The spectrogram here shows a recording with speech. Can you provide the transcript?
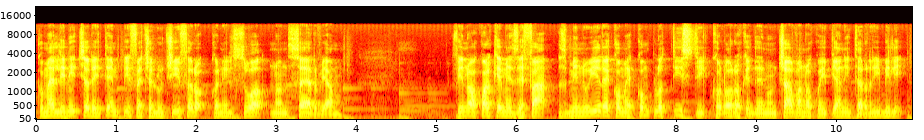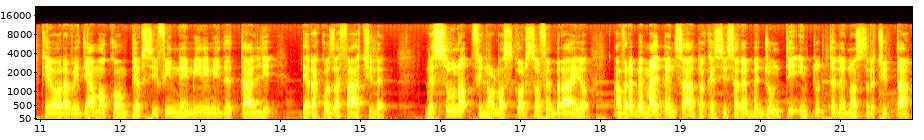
come all'inizio dei tempi fece Lucifero con il suo Non Serviam. Fino a qualche mese fa, sminuire come complottisti coloro che denunciavano quei piani terribili che ora vediamo compiersi fin nei minimi dettagli era cosa facile. Nessuno, fino allo scorso febbraio, avrebbe mai pensato che si sarebbe giunti in tutte le nostre città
